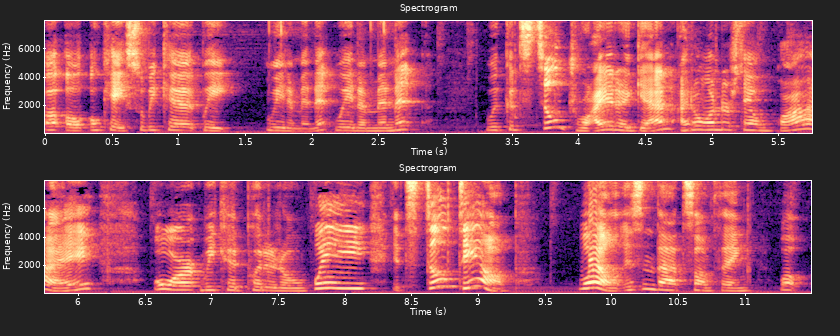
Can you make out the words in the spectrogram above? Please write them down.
Uh-oh, okay, so we could, wait, wait a minute, wait a minute. We could still dry it again. I don't understand why. Or we could put it away. It's still damp. Well, isn't that something? Well,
